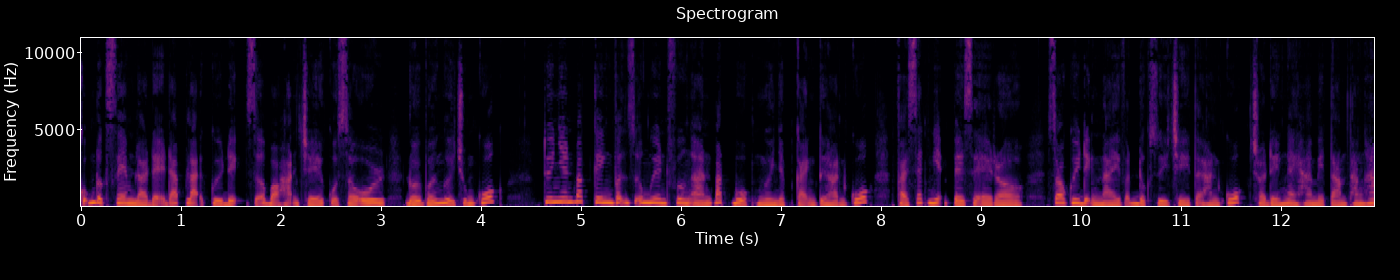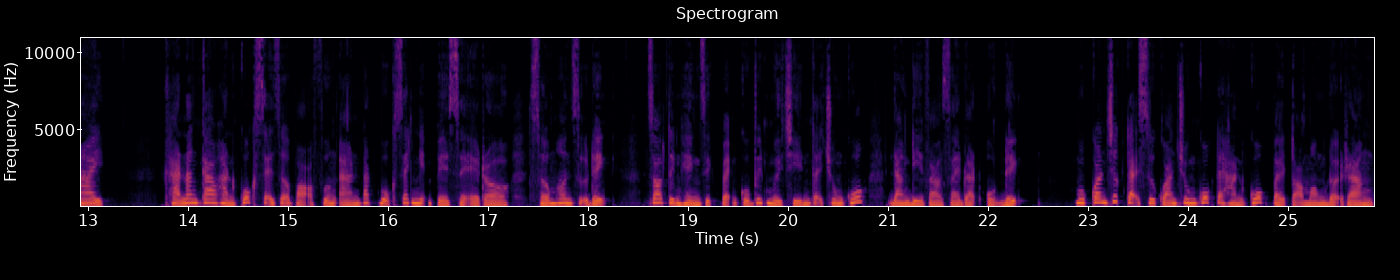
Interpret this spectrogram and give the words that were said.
cũng được xem là để đáp lại quy định dỡ bỏ hạn chế của Seoul đối với người Trung Quốc. Tuy nhiên, Bắc Kinh vẫn giữ nguyên phương án bắt buộc người nhập cảnh từ Hàn Quốc phải xét nghiệm PCR, do quy định này vẫn được duy trì tại Hàn Quốc cho đến ngày 28 tháng 2. Khả năng cao Hàn Quốc sẽ dỡ bỏ phương án bắt buộc xét nghiệm PCR sớm hơn dự định, do tình hình dịch bệnh COVID-19 tại Trung Quốc đang đi vào giai đoạn ổn định. Một quan chức đại sứ quán Trung Quốc tại Hàn Quốc bày tỏ mong đợi rằng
